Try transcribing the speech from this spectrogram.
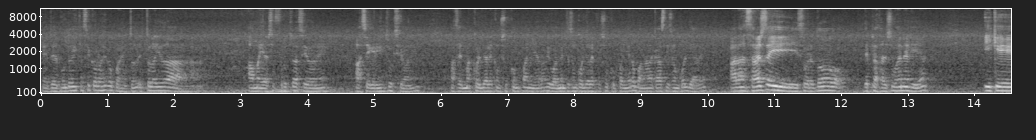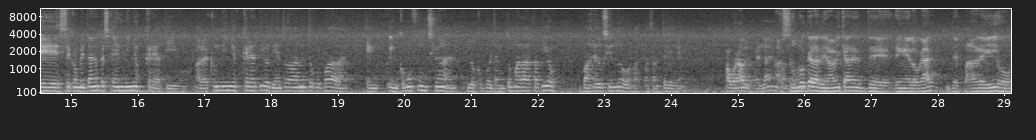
Desde el punto de vista psicológico, pues esto, esto le ayuda a, a mallar sus frustraciones, a seguir instrucciones, a ser más cordiales con sus compañeros. Igualmente son cordiales con sus compañeros, van a la casa y son cordiales. A lanzarse y sobre todo desplazar sus energías y que se conviertan en, niños creativos. A la vez que un niño es creativo, tiene toda la mente ocupada en, en cómo funcionar, los comportamientos más adaptativos van reduciendo ba- bastante favorables, ¿verdad? En Asumo que la dinámica de, de- en el hogar de padre e hijo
